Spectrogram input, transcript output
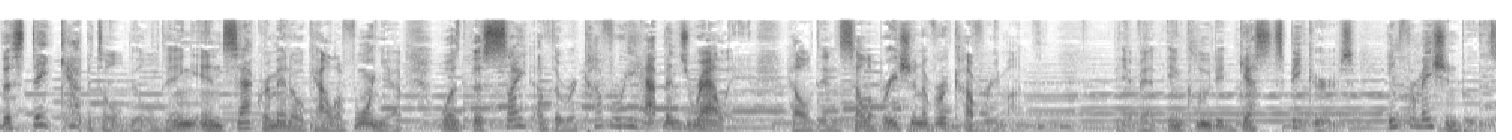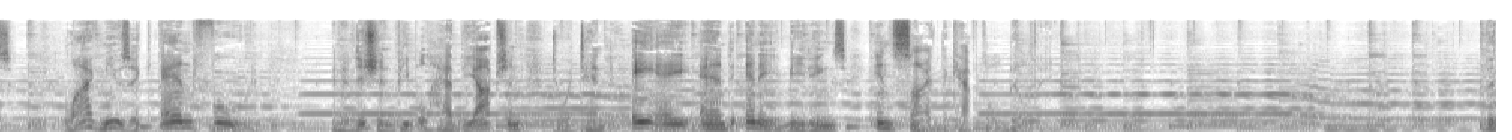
The state capitol building in Sacramento, California was the site of the Recovery Happens rally held in celebration of Recovery Month. The event included guest speakers, information booths, live music, and food. In addition, people had the option to attend AA and NA meetings inside the Capitol building. The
